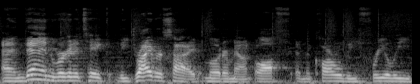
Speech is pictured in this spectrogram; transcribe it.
And then we're gonna take the driver side motor mount off and the car will be freely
